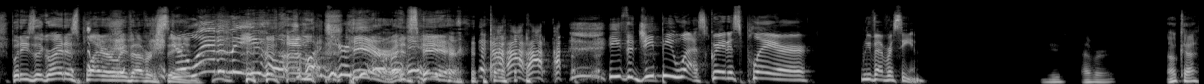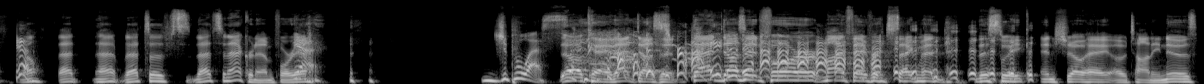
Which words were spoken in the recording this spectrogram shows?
but he's the greatest player we've ever seen. You're landing the eagle. I'm what you're here. doing. It's here. He's the GP West greatest player we've ever seen. We've ever. Okay. Yeah. Well, that that that's a that's an acronym for you. Yeah. GP West. Okay, that does it. That does it for my favorite segment this week in Shohei Ohtani News.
